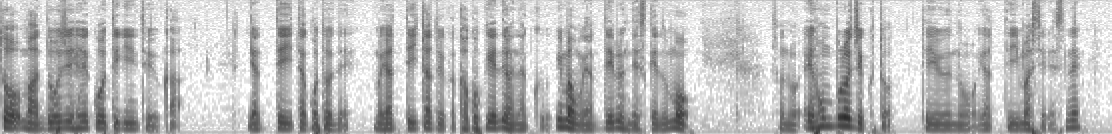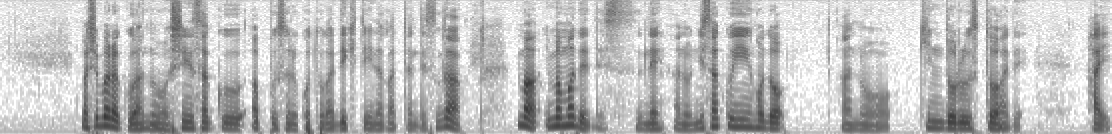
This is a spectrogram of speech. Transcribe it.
と、まあ、同時並行的にというか、やっていたことで、まあ、やっていたというか過去形ではなく、今もやっているんですけども、その絵本プロジェクトっていうのをやっていましてですね、まあ、しばらくあの新作アップすることができていなかったんですが、まあ、今までですね、あの2作品ほど、あの、Kindle ストアで、はい、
